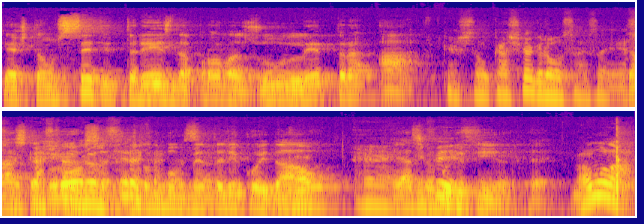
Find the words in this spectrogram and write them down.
Questão 113 da prova azul, letra A. Questão casca grossa essa aí. Casca, casca grossa, grossa, questão do movimento helicoidal. É, essa difícil. é bonitinha. É. Vamos lá.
